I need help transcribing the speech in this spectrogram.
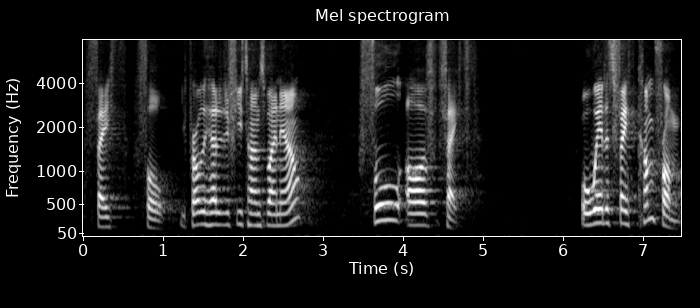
faithful. You've probably heard it a few times by now. Full of faith. Well, where does faith come from,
